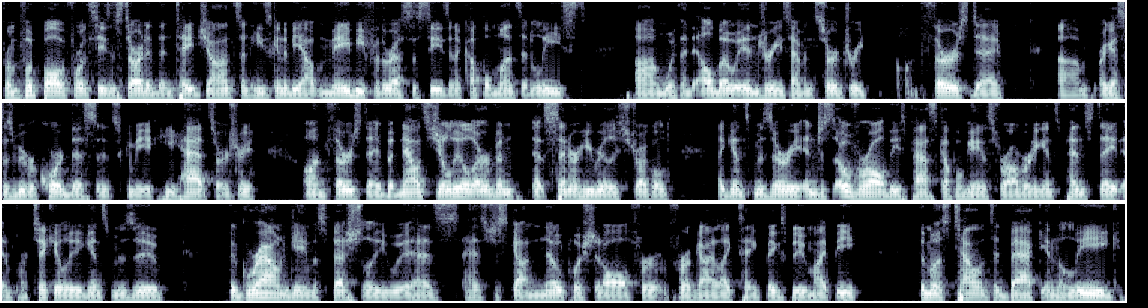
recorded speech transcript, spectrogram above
from football before the season started. Then Tate Johnson, he's going to be out maybe for the rest of the season, a couple months at least, um, with an elbow injury. He's having surgery on Thursday. Um, I guess as we record this, it's going to be he had surgery on Thursday, but now it's Jaleel Irvin at center. He really struggled against Missouri, and just overall these past couple games for Auburn against Penn State and particularly against Mizzou. The ground game, especially, has has just gotten no push at all for for a guy like Tank Bigsby, who might be the most talented back in the league.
